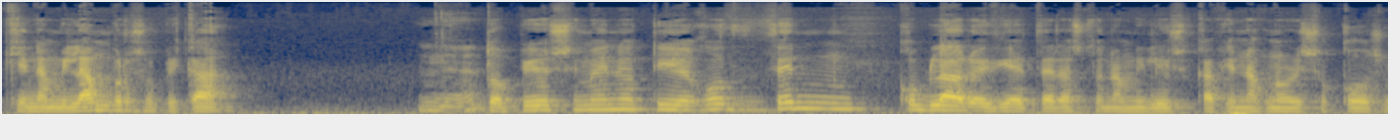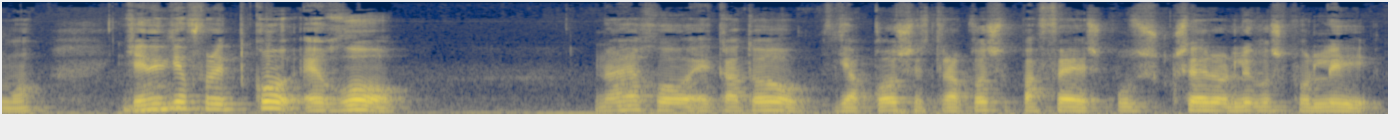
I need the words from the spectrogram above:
και να μιλάμε προσωπικά. Ναι. Το οποίο σημαίνει ότι εγώ δεν κομπλάρω ιδιαίτερα στο να μιλήσω σε κάποιον να γνωρίσω κόσμο. Και είναι διαφορετικό εγώ να έχω 100, 200, 300 επαφές που τους ξέρω λίγος πολύ,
